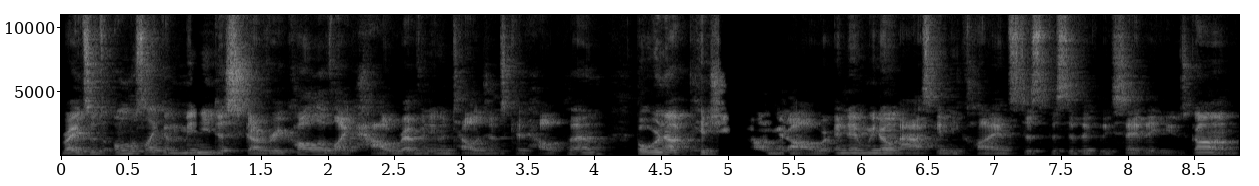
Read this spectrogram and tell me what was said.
right? So it's almost like a mini discovery call of like how revenue intelligence could help them but we're not pitching gong at all. And then we don't ask any clients to specifically say they use gong.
